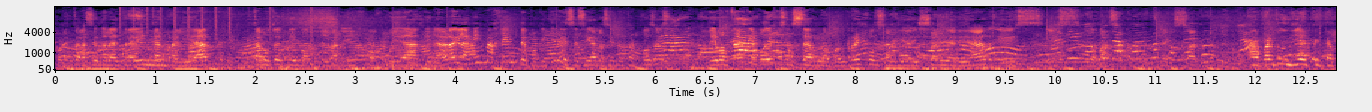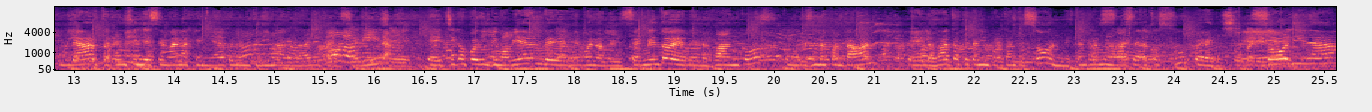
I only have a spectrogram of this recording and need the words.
por estar haciendo la entrevista, en realidad estamos todo el tiempo el barbijo, cuidate. Y la verdad que la misma gente, porque quiere que se sigan haciendo estas cosas, demostrar que podemos hacerlo con responsabilidad y solidaridad es, Aparte un día espectacular, tocó un fin de semana genial con un clima agradable para salir. Eh, chicos, por último, bien de, de- bueno, del segmento de, de los bancos, como recién nos contaban, eh, los datos que tan importantes son. Están creando una base de datos súper sólida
